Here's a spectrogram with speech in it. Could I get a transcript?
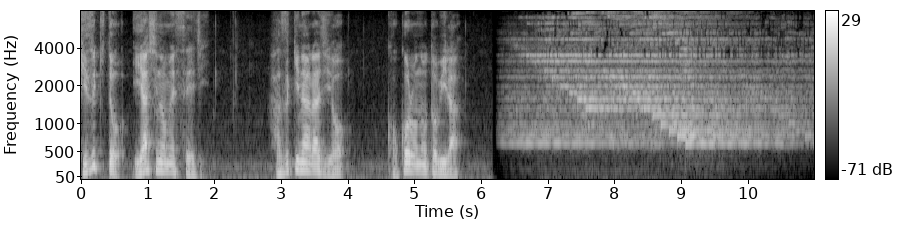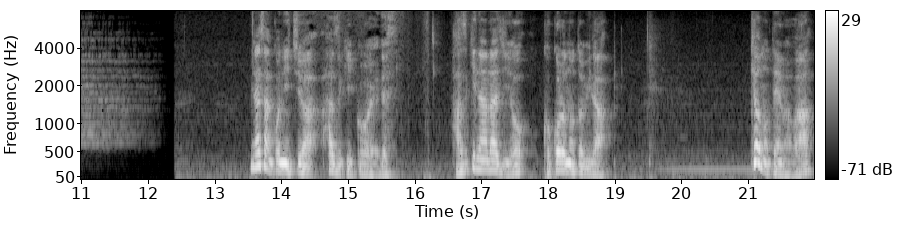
気づきと癒しのメッセージ「はずきなラジオ心の扉」皆さんこんにちは。葉月光栄です。はずきなラジオ心の扉。今日のテーマは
